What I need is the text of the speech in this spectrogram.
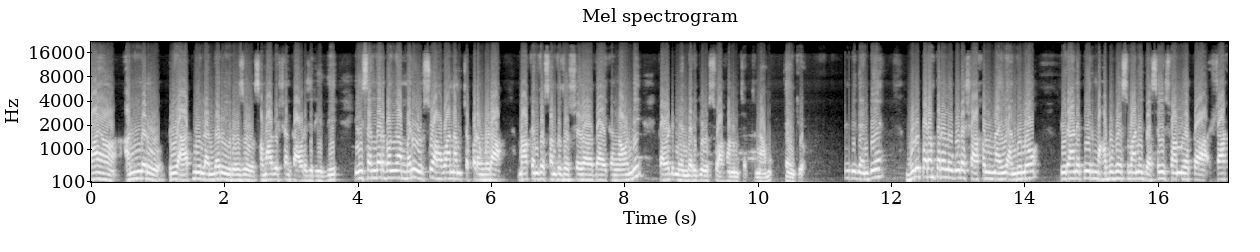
మా అందరూ ప్రియ ఆత్మీయులందరూ ఈ రోజు సమావేశం కావడం జరిగింది. ఈ సందర్భంగా మరి ఉర్సు ఆహ్వానం చెప్పడం కూడా మాకెంతో సంతోషదాయకంగా ఉంది. కాబట్టి మీ అందరికీ స్వాహనం చెప్తున్నాము. థ్యాంక్ యూ ఏంటిదంటే గురు పరంపరలో కూడా శాఖలు ఉన్నాయి. అందులో పీరాని పీర్ మహబూబే స్వామి దసయి స్వామి యొక్క శాఖ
